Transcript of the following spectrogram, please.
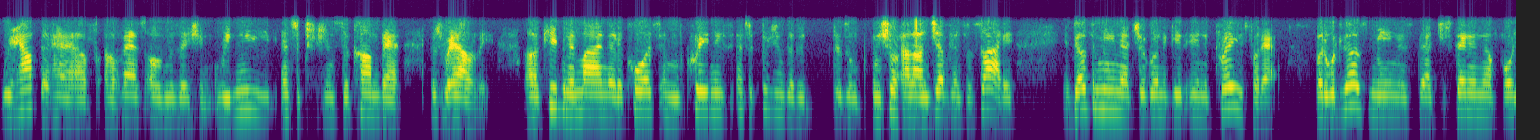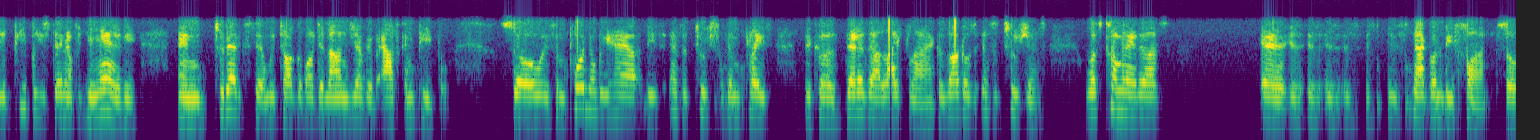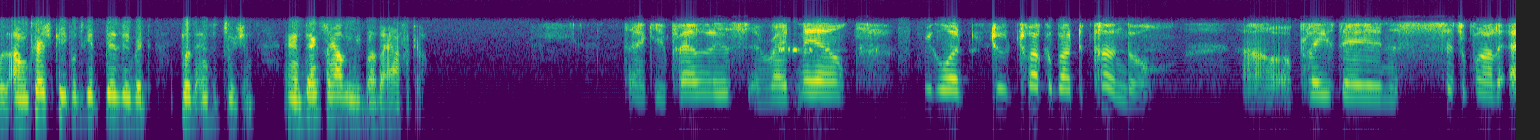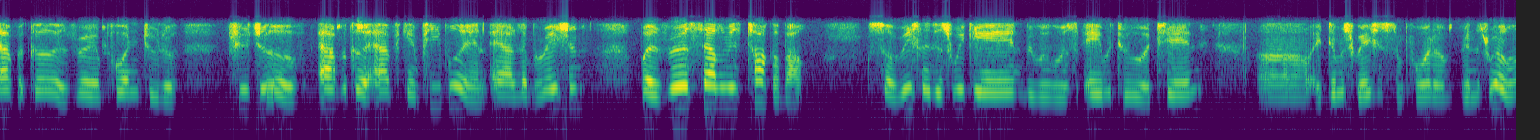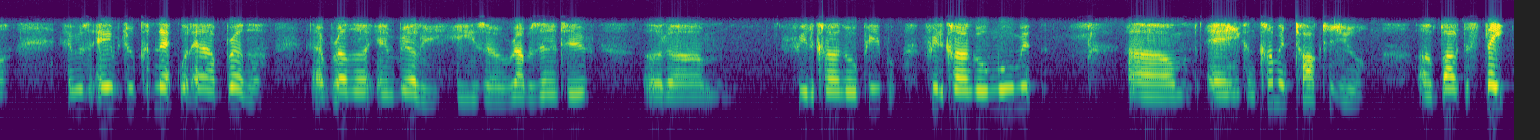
we have to have a mass organization. We need institutions to combat this reality. Uh, keeping in mind that, of course, in creating these institutions that, are, that ensure longevity in society, it doesn't mean that you're going to get any praise for that. But what it does mean is that you're standing up for your people, you're standing up for humanity, and to that extent, we talk about the longevity of African people. So it's important we have these institutions in place because that is our lifeline. Because all those institutions, what's coming at us uh, is, is, is, is, is not going to be fun. So I encourage people to get busy with building institutions. And thanks for having me, Brother Africa. Thank you, panelists. And right now, we're going to talk about the Congo, uh, a place that in the central part of Africa is very important to the future of Africa, African people, and our liberation, but it's very seldom is talked about. So recently this weekend, we was able to attend uh, a demonstration in support of Venezuela, and was able to connect with our brother, our brother in Billy. He's a representative of the um, Free the Congo people, Free the Congo movement, um, and he can come and talk to you about the state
